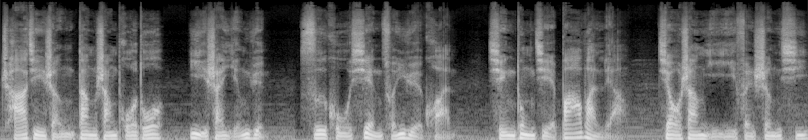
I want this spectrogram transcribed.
查晋省当商颇多，一山营运，司库现存月款，请冻借八万两，交商以一分生息。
